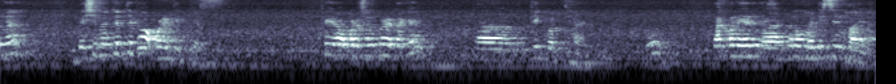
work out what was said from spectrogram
এটা বেশিরভাগ ক্ষেত্রে অপারেটিভ কেস ঠিক অপারেশন করে এটাকে ঠিক করতে হয়? তখন এর কোনো মেডিসিন হয় না।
